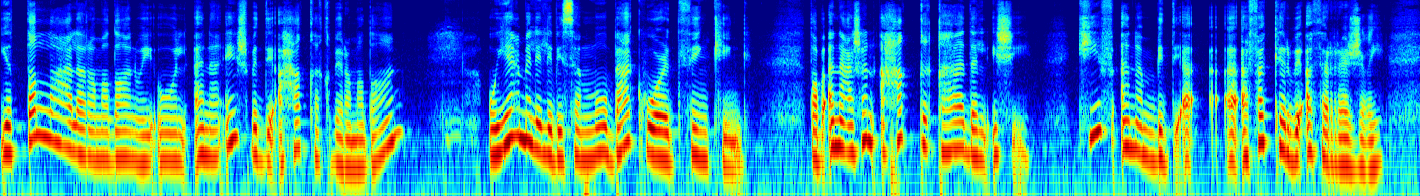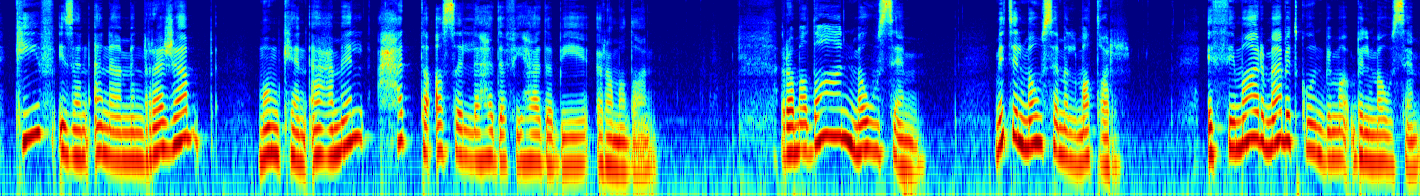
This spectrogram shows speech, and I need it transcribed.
يتطلع على رمضان ويقول أنا إيش بدي أحقق برمضان؟ ويعمل اللي بيسموه backward thinking. طب أنا عشان أحقق هذا الإشي كيف أنا بدي أفكر بأثر رجعي؟ كيف إذا أنا من رجب ممكن أعمل حتى أصل لهدفي هذا برمضان. رمضان موسم مثل موسم المطر. الثمار ما بتكون بالموسم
